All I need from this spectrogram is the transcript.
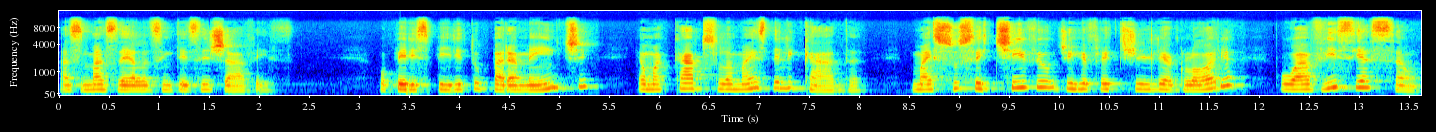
as mazelas indesejáveis. O perispírito para a mente é uma cápsula mais delicada, mais suscetível de refletir-lhe a glória ou a viciação,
